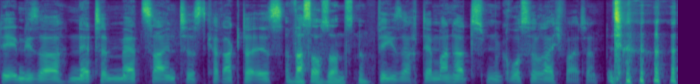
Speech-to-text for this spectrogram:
der eben dieser nette Mad Scientist Charakter ist. Was auch sonst, ne? Wie gesagt, der Mann hat eine große Reichweite.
